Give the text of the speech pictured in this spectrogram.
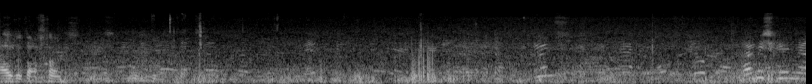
auto altijd afstand. Maar misschien... Uh,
